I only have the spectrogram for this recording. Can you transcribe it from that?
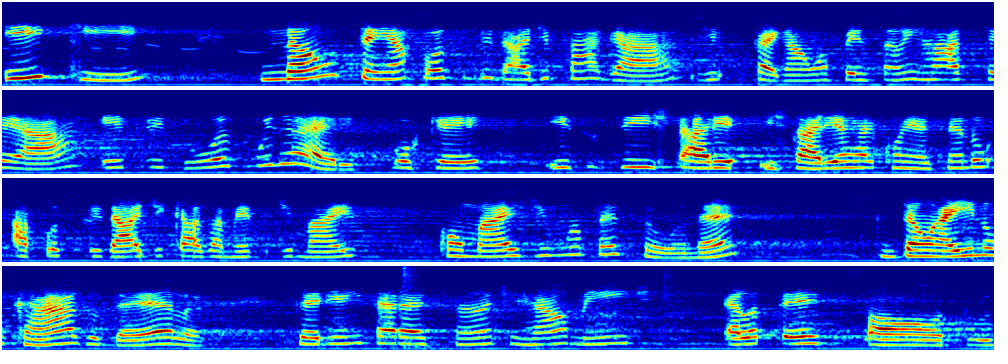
e que não tem a possibilidade de pagar, de pegar uma pensão e ratear entre duas mulheres, porque isso se estaria, estaria reconhecendo a possibilidade de casamento de mais com mais de uma pessoa, né? Então aí no caso dela seria interessante realmente ela ter fotos,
